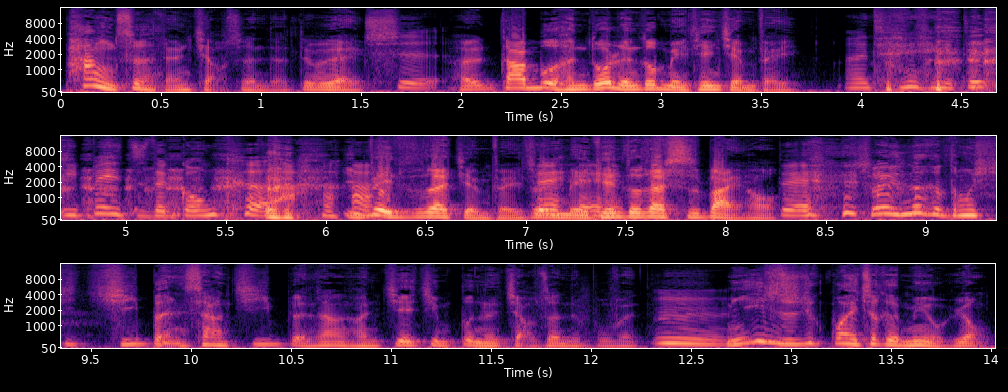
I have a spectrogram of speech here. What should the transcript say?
胖是很难矫正的，对不对？是，很大部分很多人都每天减肥。呃，对，这一辈子的功课啊，一辈子都在减肥，所以每天都在失败哈。对，所以那个东西基本上基本上很接近不能矫正的部分。嗯，你一直就怪这个没有用。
